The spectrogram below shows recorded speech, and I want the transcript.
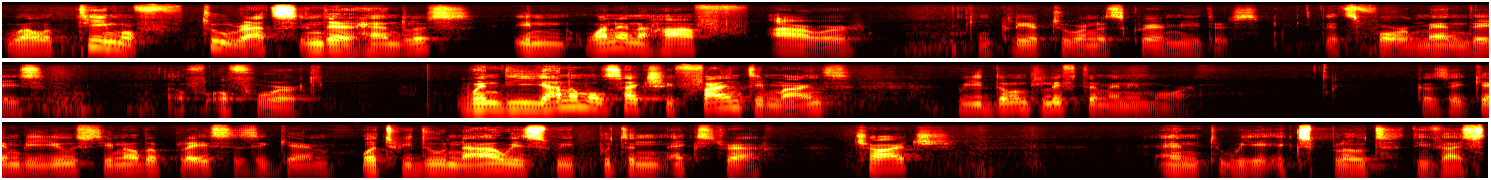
Well, a team of two rats and their handlers in one and a half hour can clear 200 square meters. That's four man days of, of work. When the animals actually find the mines, we don't lift them anymore because they can be used in other places again. What we do now is we put an extra charge and we explode device.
